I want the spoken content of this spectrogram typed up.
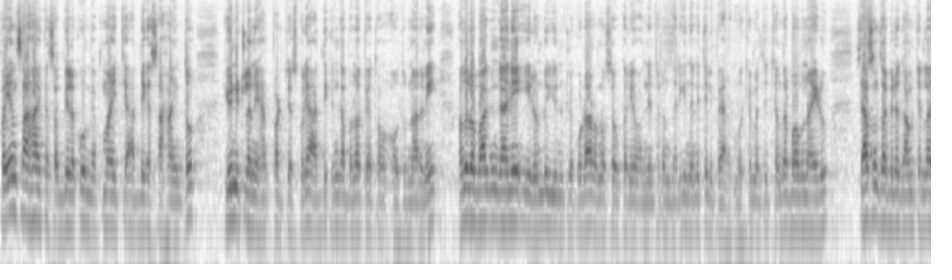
స్వయం సహాయక సభ్యులకు మెప్మా ఇచ్చే ఆర్థిక సహాయంతో యూనిట్లను ఏర్పాటు చేసుకుని ఆర్థికంగా బలోపేతం అవుతున్నారని అందులో భాగంగానే ఈ రెండు యూనిట్లు కూడా రుణ సౌకర్యం అందించడం జరిగిందని తెలిపారు. ముఖ్యమంత్రి చంద్రబాబు నాయుడు శాసనసభ్యులు దామచర్ల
